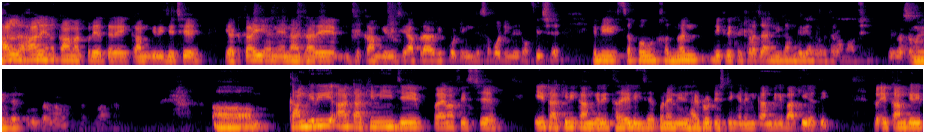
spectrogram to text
હાલ હાલ એનું કામ આપણે અત્યારે કામગીરી જે છે એ અટકાવી અને એના આધારે જે કામગીરી છે આપણા રિપોર્ટિંગ જે સબોર્ડિનેટ ઓફિસ છે એમની સપો સંઘન દેખરેખ હેઠળ જ આની કામગીરી આગળ વધારવામાં આવશે. કેટલા સમયની અંદર પૂરું કરવાનું હતું કામગીરી આ ટાંકીની જે પ્રાઇમા ફેસ છે એ ટાંકીની કામગીરી થયેલી છે પણ એની હાઇડ્રો ટેસ્ટિંગ અને એની કામગીરી બાકી હતી. તો એ કામગીરી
